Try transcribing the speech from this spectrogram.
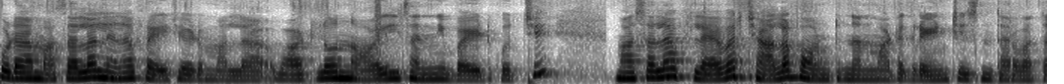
కూడా మసాలాలు ఎలా ఫ్రై చేయడం వల్ల వాటిలో ఉన్న ఆయిల్స్ అన్నీ బయటకు వచ్చి మసాలా ఫ్లేవర్ చాలా బాగుంటుందన్నమాట గ్రైండ్ చేసిన తర్వాత.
